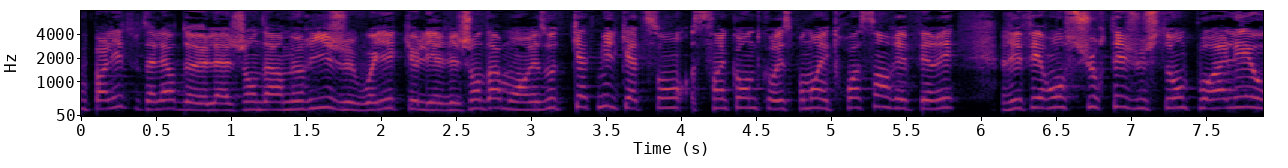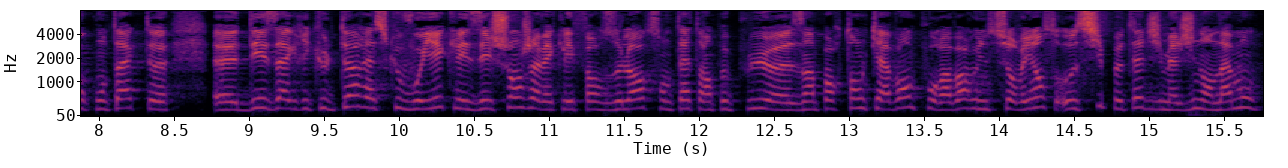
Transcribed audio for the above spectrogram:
Vous parliez tout à l'heure de la gendarmerie. Je voyais que les gendarmes ont un réseau de 4450 correspondants et 300 référés, référents sûreté justement pour aller au contact euh, des agriculteurs. Est-ce que vous voyez que les échanges avec les forces de l'ordre sont peut-être un peu plus importants qu'avant pour avoir une surveillance aussi peut-être, j'imagine, en amont?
